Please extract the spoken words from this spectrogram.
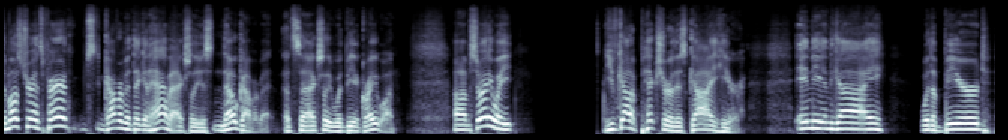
The most transparent government they can have actually is no government. That's actually would be a great one. Um, so anyway, you've got a picture of this guy here, Indian guy with a beard,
